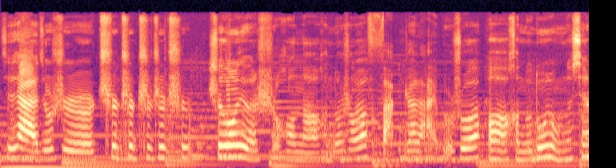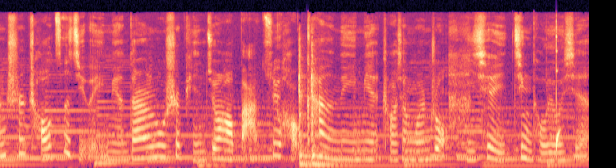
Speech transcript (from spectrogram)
接下来就是吃吃吃吃吃吃东西的时候呢，很多时候要反着来。比如说，呃，很多东西我们都先吃朝自己的一面，但是录视频就要把最好看的那一面朝向观众，一切以镜头优先。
